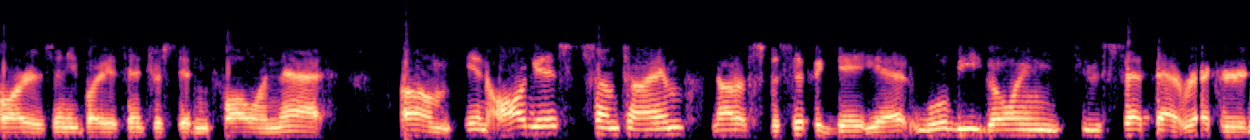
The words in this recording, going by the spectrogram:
far as anybody that's interested in following that. Um, in August, sometime, not a specific date yet, we'll be going to set that record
